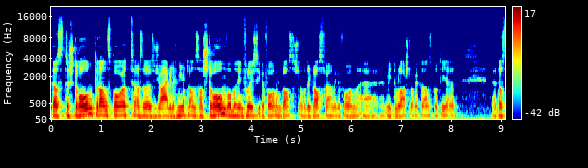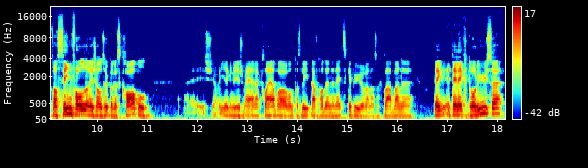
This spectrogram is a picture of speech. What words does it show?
dass der Stromtransport, also es ist ja eigentlich nichts anderes als Strom, wo man in flüssiger Form, in Wasserstoff oder in gasförmiger Form äh, mit dem Lastwagen transportiert. Äh, dass das sinnvoller ist als über ein Kabel, äh, ist ja irgendwie schwer erklärbar und das liegt einfach an den Netzgebühren. Also ich glaube, wenn eine, die Elektrolyse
